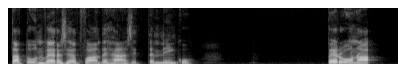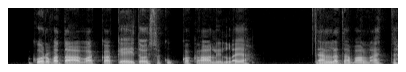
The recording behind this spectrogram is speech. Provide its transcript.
Tatun versiot vaan tehdään sitten niin kuin peruna korvataan vaikka keitoissa kukkakaalilla ja tällä tavalla. Että.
